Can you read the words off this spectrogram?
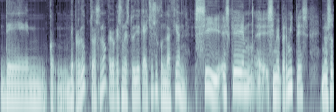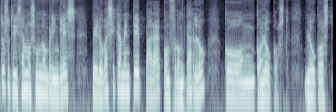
de, mm, productos, ¿no? Creo que es un estudio que ha hecho su fundación. Sí, es que, mm, eh, si me permites, nosotros utilizamos un nombre inglés, pero básicamente para confrontarlo con, con low cost. Low cost,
